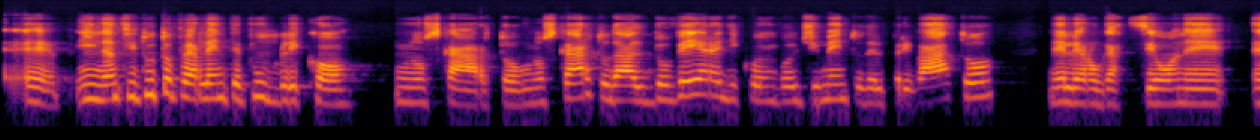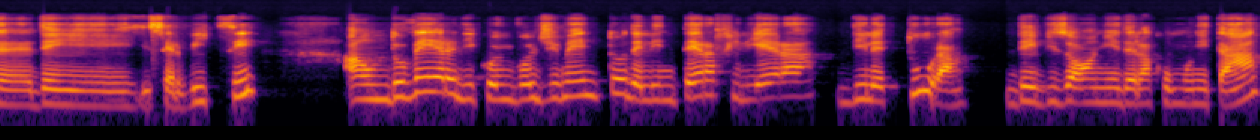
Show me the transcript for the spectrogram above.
eh, innanzitutto per l'ente pubblico uno scarto, uno scarto dal dovere di coinvolgimento del privato nell'erogazione eh, dei servizi a un dovere di coinvolgimento dell'intera filiera di lettura dei bisogni della comunità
